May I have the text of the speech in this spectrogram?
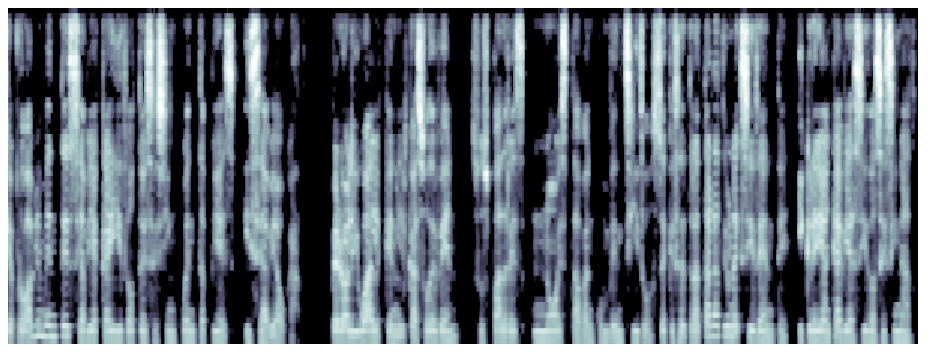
que probablemente se había caído desde 50 pies y se había ahogado. Pero al igual que en el caso de Ben, sus padres no estaban convencidos de que se tratara de un accidente y creían que había sido asesinado.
